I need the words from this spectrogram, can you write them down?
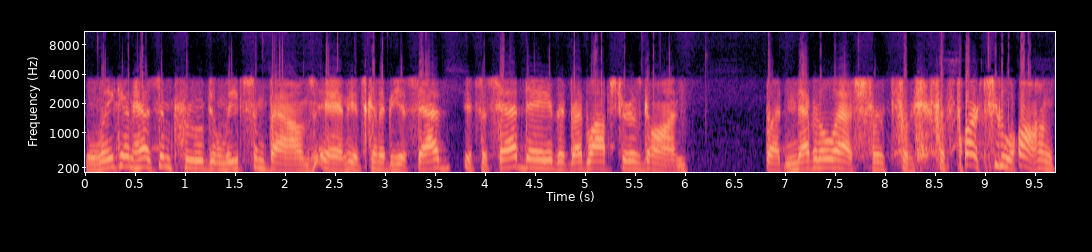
Lincoln has improved in leaps and bounds, and it's going to be a sad. It's a sad day that Red Lobster is gone, but nevertheless, for for, for far too long,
